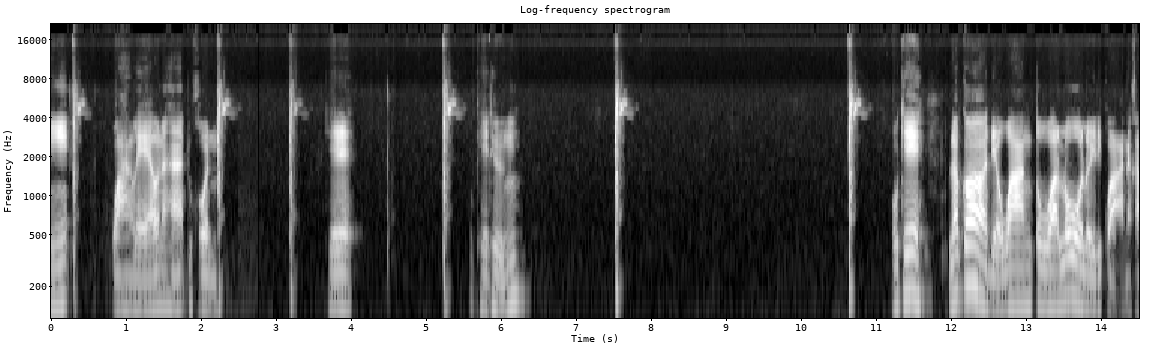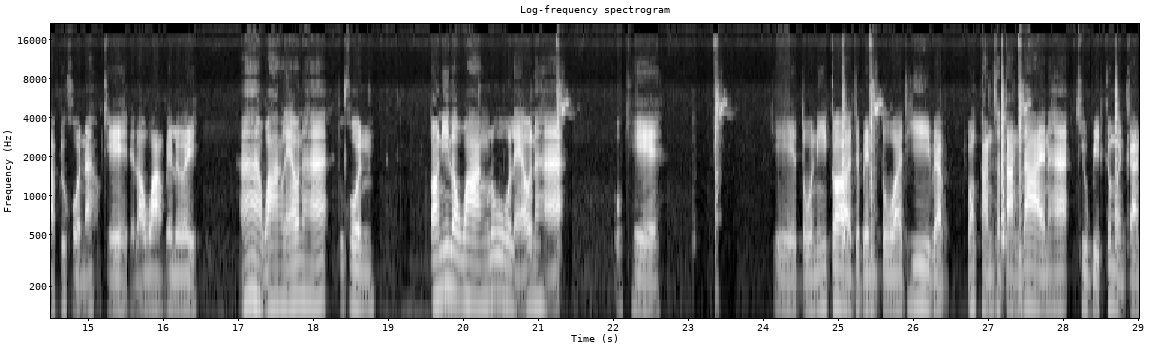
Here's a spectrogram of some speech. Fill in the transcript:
นี้วางแล้วนะฮะทุกคน โอเค โอเคถึง โอเค แล้วก็เดี๋ยววางตัวโล่เลยดีกว่านะครับทุกคนนะ โอเค เดี๋ยวเราวางไปเลย อ่าวางแล้วนะฮะทุกคน ตอนนี้เราวางโล่แล้วนะฮะ โอเค เคตัวนี้ก็จะเป็นตัวที่แบบป้องกันสตันได้นะฮะคิวบิดก็เหมือนกัน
